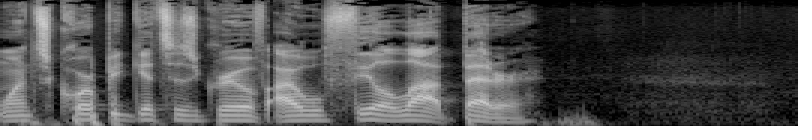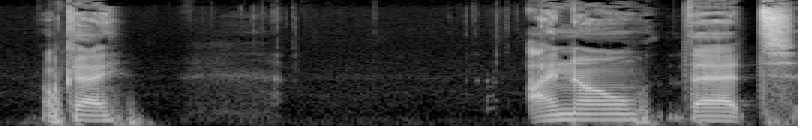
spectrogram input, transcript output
once Korpi gets his groove, I will feel a lot better. Okay? I know that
